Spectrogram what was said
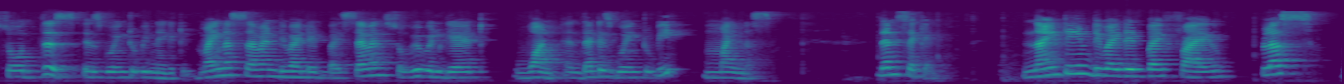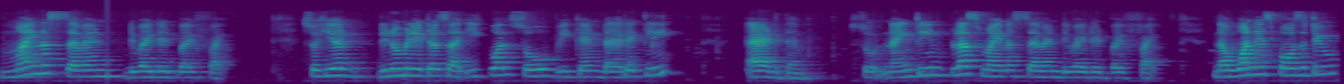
So this is going to be negative. Minus 7 divided by 7. So we will get 1 and that is going to be minus. Then second. 19 divided by 5 plus minus 7 divided by 5. So here denominators are equal so we can directly add them. So 19 plus minus 7 divided by 5. Now 1 is positive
